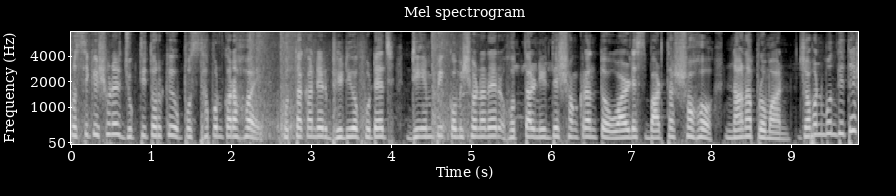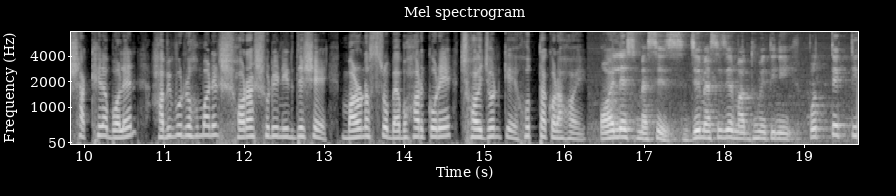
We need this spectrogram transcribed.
প্রসিকিউশনের যুক্তিতর্কে উপস্থাপন করা হয়। হত্যাকাণ্ডের ভিডিও ফুটেজ, ডিএমপি কমিশনারের হত্যার নির্দেশ সংক্রান্ত ওয়ারলেস বার্তা সহ নানা প্রমাণ। জবানবন্দিতে সাক্ষীরা বলেন, হাবিবুর রহমানের সরাসরি নির্দেশে মারণাস্ত্র ব্যবহার করে ছয়জনকে হত্যা করা হয়। ওয়্যারলেস মেসেজ, যে মেসেজের মাধ্যমে তিনি প্রত্যেকটি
